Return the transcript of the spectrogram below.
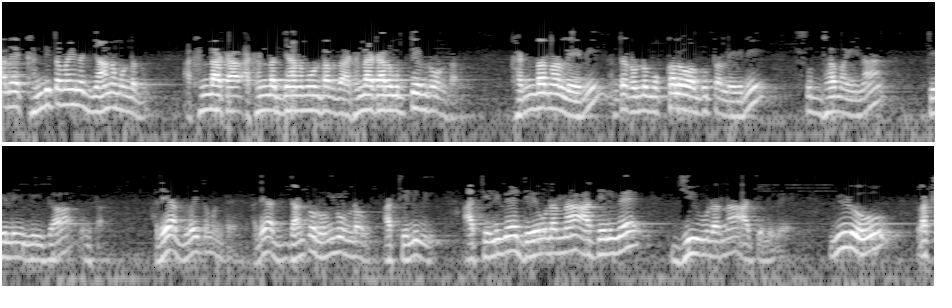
అనే ఖండితమైన జ్ఞానం ఉండదు అఖండాకార అఖండ జ్ఞానము ఉంటారు అఖండాకార వృత్తి అంటూ ఉంటారు. ఖండన లేని అంటే రెండు ముక్కలు అగ్గుట లేని శుద్ధమైన తెలివిగా ఉంటారు. అదే అద్వైతం అంటే అదే దాంట్లో రెండు ఉండవు ఆ తెలివి. ఆ తెలివే దేవుడన్నా ఆ తెలివే జీవుడన్నా ఆ తెలివే. వీడు లక్ష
